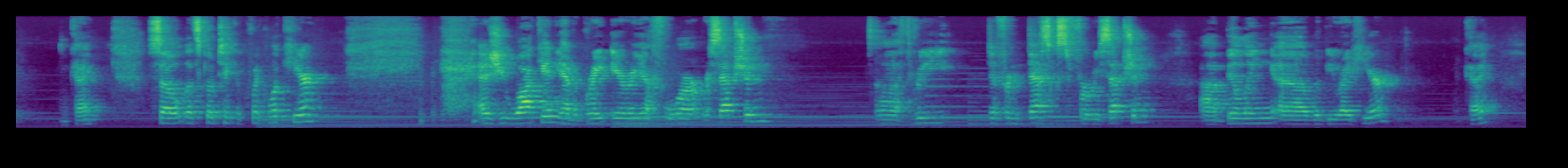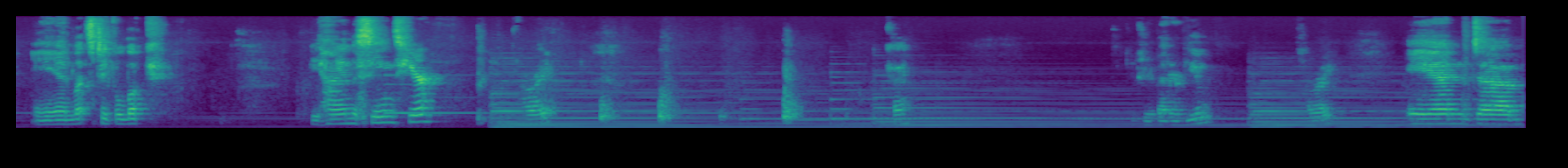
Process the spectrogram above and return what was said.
Okay, so let's go take a quick look here. As you walk in, you have a great area for reception. Uh, three different desks for reception. Uh, billing uh, would be right here. Okay, and let's take a look behind the scenes here. All right. Okay. Gives you a better view. All right. And um,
